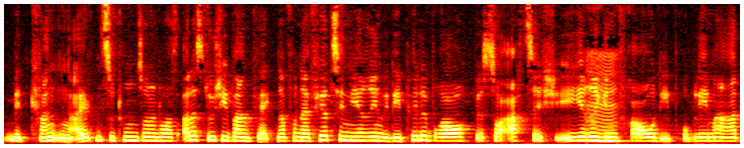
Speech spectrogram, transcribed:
mit kranken Alten zu tun, sondern du hast alles durch die Bank weg. Ne? Von der 14-Jährigen, die die Pille braucht, bis zur 80-jährigen Mhm. Frau, die Probleme hat.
